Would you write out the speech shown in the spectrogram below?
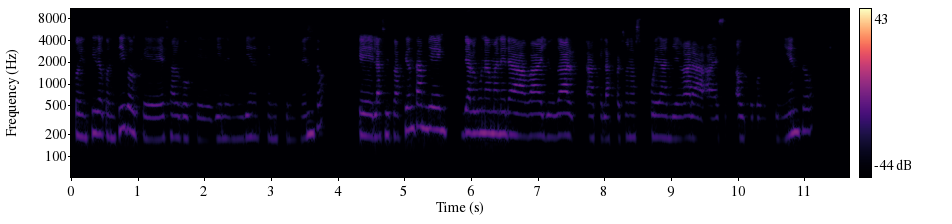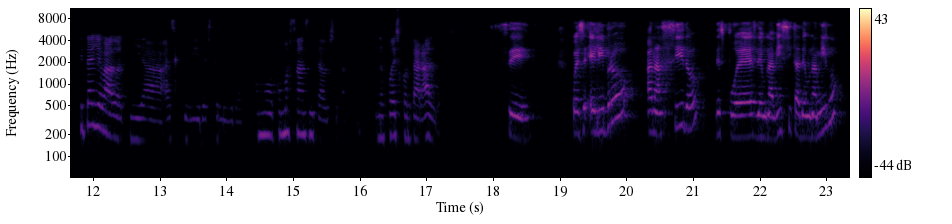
coincido contigo que es algo que viene muy bien en este momento, que la situación también de alguna manera va a ayudar a que las personas puedan llegar a, ese autoconocimiento. ¿Qué te ha llevado a ti a, a escribir este libro? ¿Cómo, ¿Cómo, has transitado ese camino? ¿Nos puedes contar algo? Sí, pues el libro ha nacido después de una visita de un amigo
